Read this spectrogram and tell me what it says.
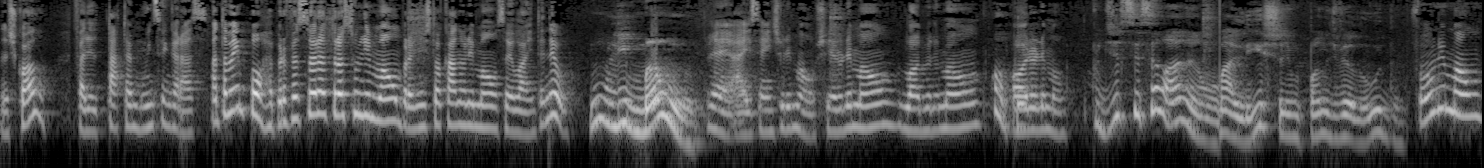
na escola, falei, tato é muito sem graça. Mas também, porra, a professora trouxe um limão pra gente tocar no limão, sei lá, entendeu? Um limão? É, aí sente o limão. Cheiro o limão, lambe o limão, Pô, olha o limão. Podia ser, sei lá, né? Uma lixa de um pano de veludo. Foi um limão.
